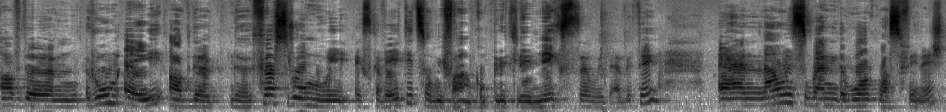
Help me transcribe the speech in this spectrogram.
of the um, room A of the, the first room we excavated. So we found completely mixed with everything. And now is when the work was finished.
